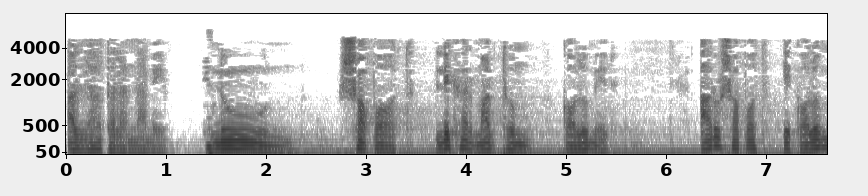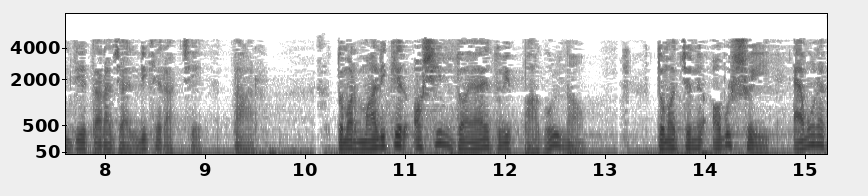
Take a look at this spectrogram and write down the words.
আল্লাহ তালার নামে। নুন শপথ লেখার মাধ্যম কলমের। আরও শপথ এ কলম দিয়ে তারা যা লিখে রাখছে তার। তোমার মালিকের অসীম দয়ায় তুমি পাগল নাও। তোমার জন্য অবশ্যই এমন এক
